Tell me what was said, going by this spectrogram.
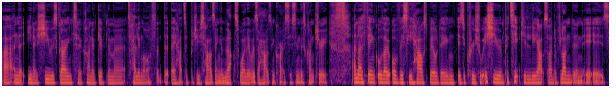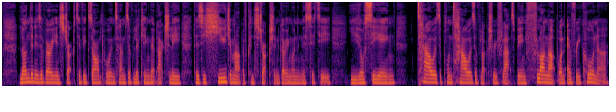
uh, and that you know she was going to kind of give them a telling off and that they had to produce housing, and that's why there was a housing crisis in this country. And I think, although obviously house building is a crucial issue, and particularly outside of London, it is. London is a very instructive example in terms of looking that actually there's a huge amount of construction going on in this city. You're seeing towers upon towers of luxury flats being flung up on every corner,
